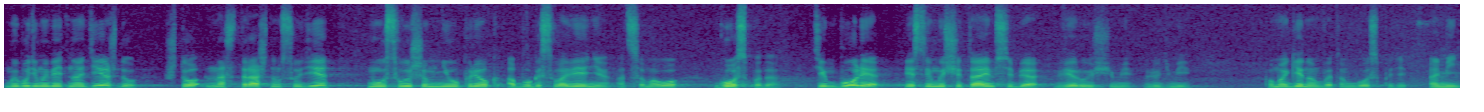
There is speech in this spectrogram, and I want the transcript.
мы будем иметь надежду, что на страшном суде мы услышим не упрек, а благословение от самого Господа. Тем более, если мы считаем себя верующими людьми. Помоги нам в этом, Господи. Аминь.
